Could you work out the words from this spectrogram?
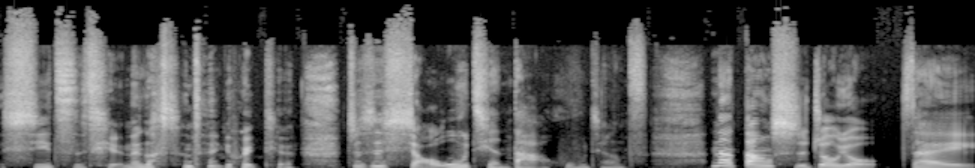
吸磁铁那个真的有一点就是小巫见大巫这样子。那当时就有在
